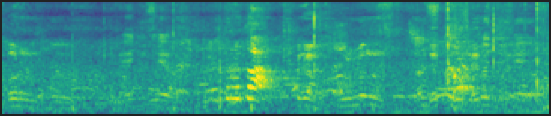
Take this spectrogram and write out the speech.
이거는 그 해주세요. 그냥 돌면은 연습 좀 넓어졌네.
